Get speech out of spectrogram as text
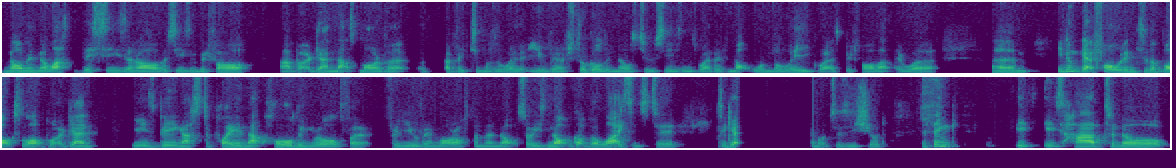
none in the last this season or the season before. Uh, but again, that's more of a, a, victim of the way that Juve have struggled in those two seasons where they've not won the league, whereas before that they were. Um, he doesn't get forward into the box a lot, but again, he is being asked to play in that holding role for for Juve more often than not. So he's not got the license to to get as much as he should. I think it, it's hard to know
